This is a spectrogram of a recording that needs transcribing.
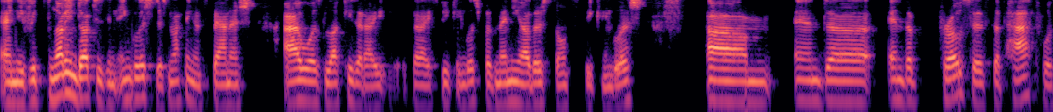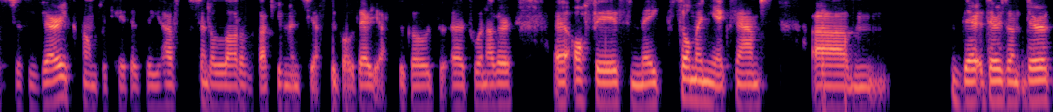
and if it's not in Dutch, it's in English. There's nothing in Spanish. I was lucky that I that I speak English, but many others don't speak English. Um, and uh, and the process, the path was just very complicated. You have to send a lot of documents. You have to go there. You have to go to, uh, to another uh, office, make so many exams. Um, there, there's a, there are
